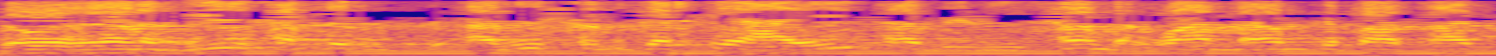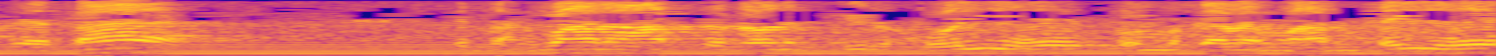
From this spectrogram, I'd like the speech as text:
तो रणधीर शब्द अभी सुन करके आई था विभीषण भगवान नाम के पास आज कहता है। कि भगवान आप तो रणधीर हो ही है कुंभकर्ण मानते ही है,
